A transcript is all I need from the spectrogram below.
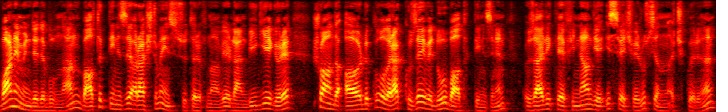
Varnemünde'de bulunan Baltık Denizi Araştırma Enstitüsü tarafından verilen bilgiye göre şu anda ağırlıklı olarak Kuzey ve Doğu Baltık Denizi'nin özellikle Finlandiya, İsveç ve Rusya'nın açıklarının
